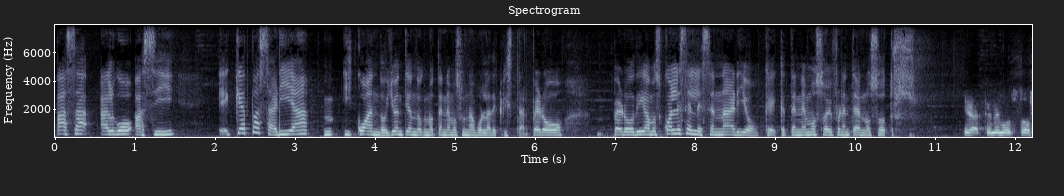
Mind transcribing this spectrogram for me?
pasa algo así, eh, ¿qué pasaría y cuándo? Yo entiendo que no tenemos una bola de cristal, pero pero digamos, ¿cuál es el escenario que, tenemos hoy frente a nosotros? Mira, tenemos dos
